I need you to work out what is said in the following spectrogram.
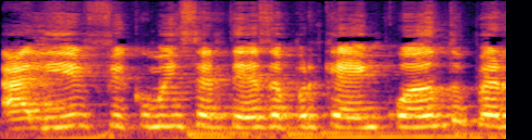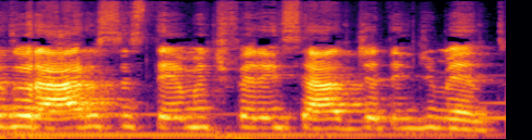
ali fica uma incerteza, porque é enquanto perdurar o sistema diferenciado de atendimento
